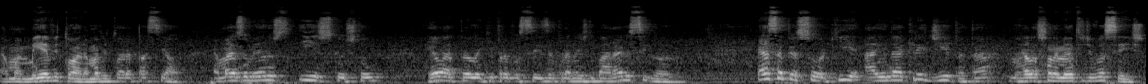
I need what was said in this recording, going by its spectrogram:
É uma meia vitória, uma vitória parcial. É mais ou menos isso que eu estou relatando aqui para vocês através do baralho cigano. Essa pessoa aqui ainda acredita, tá? No relacionamento de vocês.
